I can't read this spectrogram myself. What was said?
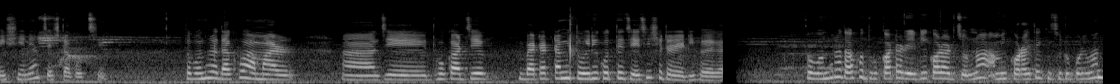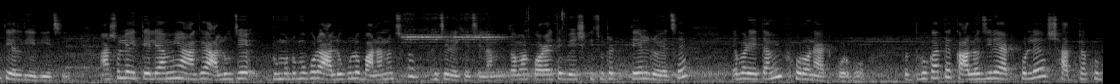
মিশিয়ে নেওয়ার চেষ্টা করছি। তো বন্ধুরা দেখো আমার যে ধোকার যে ব্যাটারটা আমি তৈরি করতে চেয়েছি, সেটা রেডি হয়ে গেছে। তো বন্ধুরা, দেখো, ধোকাটা রেডি করার জন্য আমি কড়াইতে কিছুটা পরিমাণ তেল দিয়ে দিয়েছি। আসলে এই তেলে আমি আগে আলু যে ডুমো ডুমো করে আলুগুলো বানানো ছিল, ভেজে রেখেছিলাম। তো আমার কড়াইতে বেশ কিছুটা তেল রয়েছে। এবার এতে আমি ফোড়ন অ্যাড করব। তো ধোকাতে কালো জিরে অ্যাড করলে স্বাদটা খুব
